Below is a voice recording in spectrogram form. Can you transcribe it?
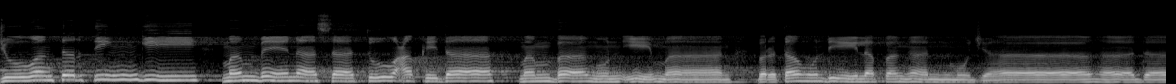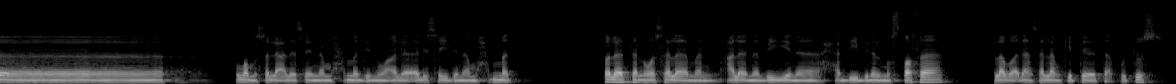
juang tertinggi membina satu akidah membangun iman bertahun di lapangan mujahadah. Allahumma salli ala sayyidina Muhammadin wa ala ali sayyidina Muhammad. Salatan wa salaman ala nabiyyina habibina al-mustafa. Selawat dan salam kita tak putus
